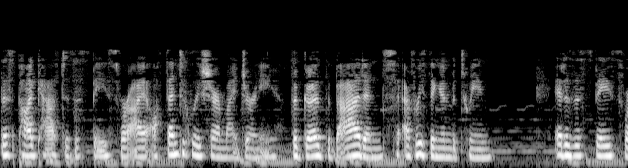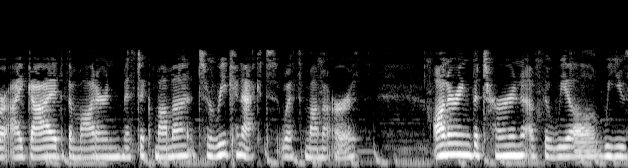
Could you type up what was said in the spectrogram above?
This podcast is a space where I authentically share my journey, the good, the bad, and everything in between. It is a space where I guide the modern mystic mama to reconnect with Mama Earth Honoring the turn of the wheel, we use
